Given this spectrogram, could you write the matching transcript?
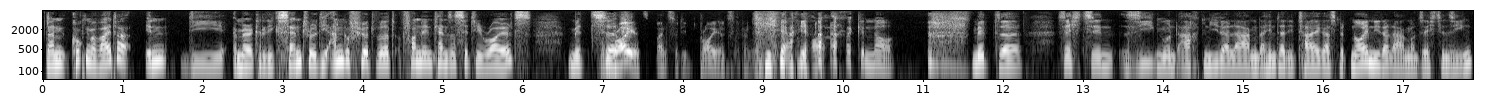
dann gucken wir weiter in die American League Central, die angeführt wird von den Kansas City Royals mit Die äh, Broyles, meinst du die Broyles oder nicht? ja, ja, genau. Mit äh, 16 Siegen und 8 Niederlagen. Dahinter die Tigers mit 9 Niederlagen und 16 Siegen.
